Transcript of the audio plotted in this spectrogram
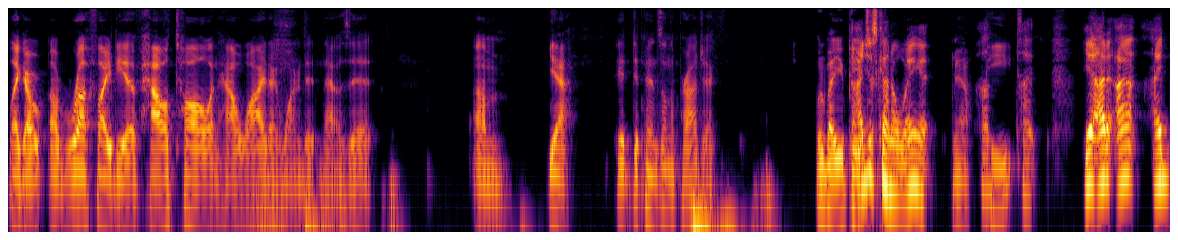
like a, a rough idea of how tall and how wide I wanted it, and that was it. Um, yeah, it depends on the project. what about you, Pete? I just kind of wing it. yeah. I- Pete? I, yeah, I, I, I,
